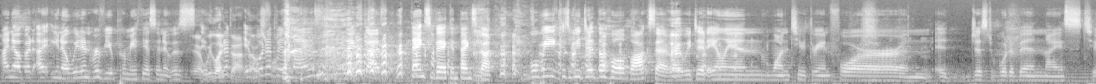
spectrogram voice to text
I know, but I, you know, we didn't review Prometheus, and it was. Yeah, it we would liked have- that. It would have been nice. Thanks, guys. Thanks, Vic, and thanks, Scott. Well, we because we did the whole box set, right? We did Alien one, two, three, and four, and it just would have been nice to,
